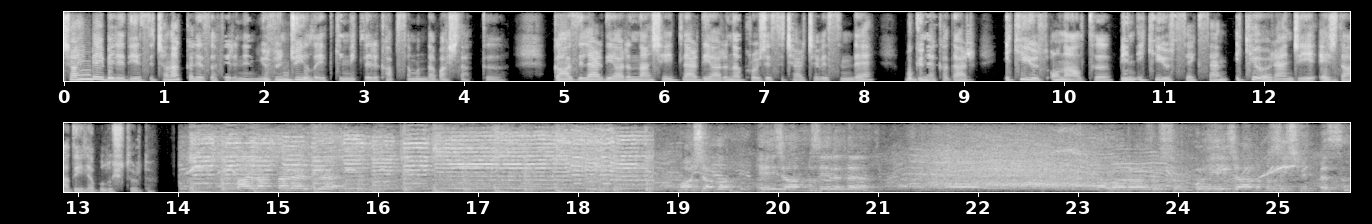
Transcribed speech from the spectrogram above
Şahinbey Belediyesi Çanakkale Zaferi'nin 100. yılı etkinlikleri kapsamında başlattığı Gaziler Diyarından Şehitler Diyarına projesi çerçevesinde bugüne kadar 216.282 öğrenciyi ecdadıyla buluşturdu. Bayraklar elde. Maşallah heyecanımız yerinde. Allah razı olsun. Bu heyecanımız hiç bitmesin.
